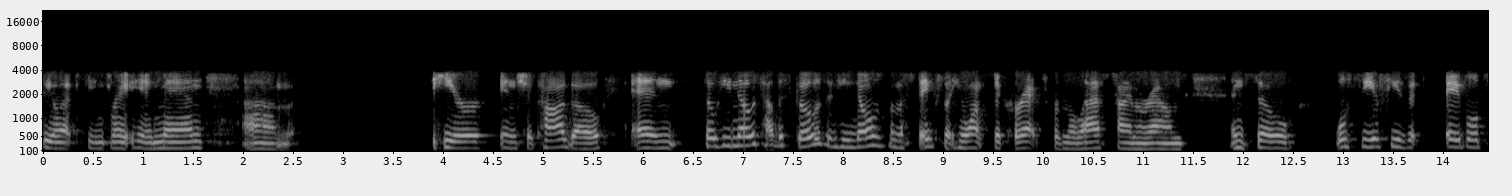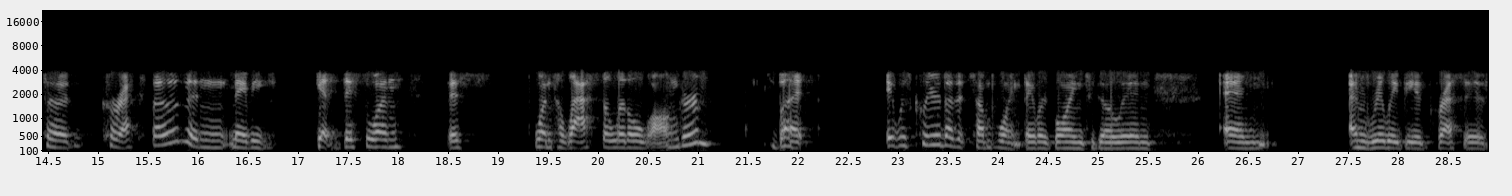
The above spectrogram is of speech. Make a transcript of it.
Theo Epstein's right hand man um, here in Chicago, and so he knows how this goes and he knows the mistakes that he wants to correct from the last time around. And so we'll see if he's able to correct those and maybe get this one this one to last a little longer. But it was clear that at some point they were going to go in and and really be aggressive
